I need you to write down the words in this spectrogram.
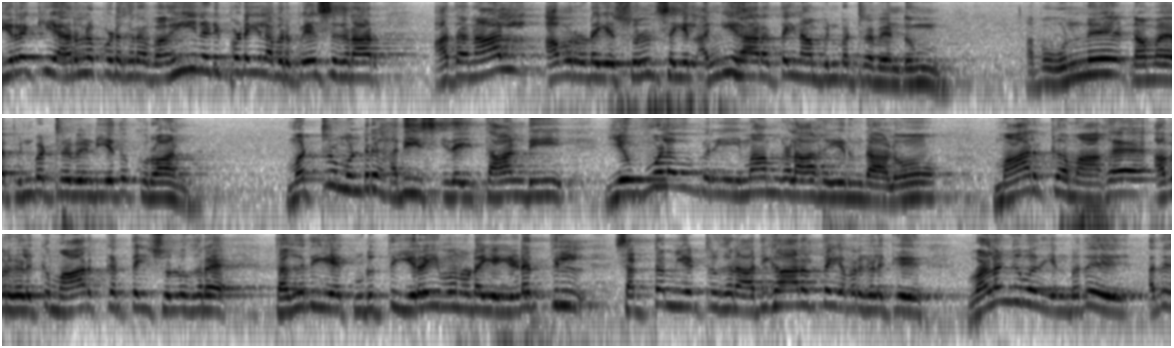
இறக்கி அருளப்படுகிற வகையின் அடிப்படையில் அவர் பேசுகிறார். அதனால் அவருடைய சொல் செயல் அங்கீகாரத்தை நாம் பின்பற்ற வேண்டும். அப்போ ஒன்று நாம் பின்பற்ற வேண்டியது குரான் மற்றும் ஒன்று ஹதீஸ். இதை தாண்டி எவ்வளவு பெரிய இமாம்களாக இருந்தாலும் மார்க்கமாக அவர்களுக்கு மார்க்கத்தை சொல்லுகிற தகுதியை கொடுத்து இறைவனுடைய இடத்தில் சட்டம் இயற்றுகிற அதிகாரத்தை அவர்களுக்கு வழங்குவது என்பது அது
